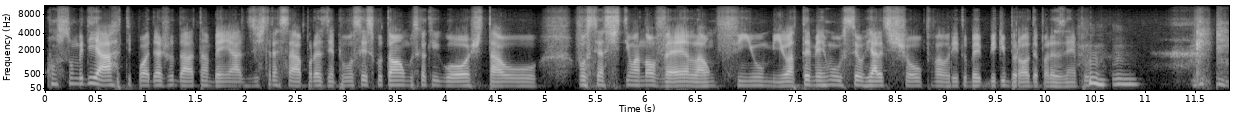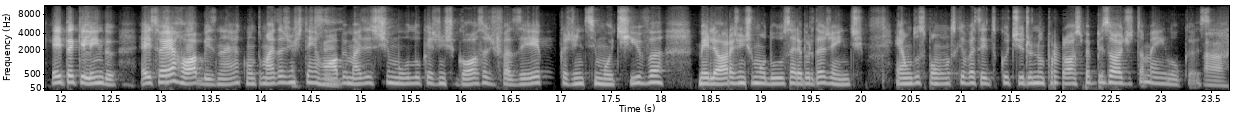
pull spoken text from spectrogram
consumo de arte pode ajudar também a desestressar. Por exemplo, você escutar uma música que gosta, ou você assistir uma novela, um filme, ou até mesmo o seu reality show favorito, Big Brother, por exemplo. Eita, que lindo. É isso aí, é hobbies, né? Quanto mais a gente tem Sim. hobby, mais estimula o que a gente gosta de fazer, que a gente se motiva, melhor a gente modula o cérebro da gente. É um dos pontos que vai ser discutido no próximo episódio também, Lucas. Ah.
